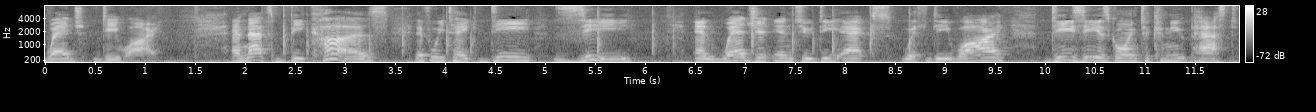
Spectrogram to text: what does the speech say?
wedge dy. And that's because if we take dz and wedge it into dx with dy, dz is going to commute past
